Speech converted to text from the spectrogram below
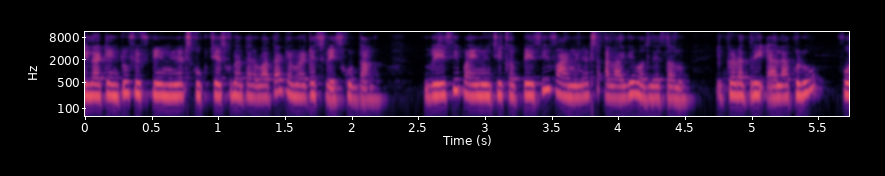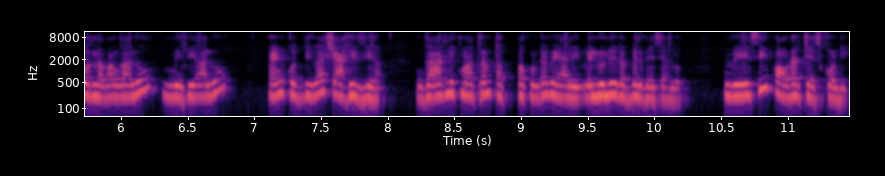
ఇలా ten to fifteen minutes cook చేసుకున్న తర్వాత టమాటోస్ వేసుకుంటాను. వేసి పైనుంచి కప్పేసి ఫైవ్ మినిట్స్ అలాగే వదిలేస్తాను. ఇక్కడ త్రీ అలకులు ఫోర్ లవంగాలు మిరియాలు అండ్ కొద్దిగా షాహీ జీరా. గార్లిక్ మాత్రం తప్పకుండా వేయాలి. వెల్లుల్లి రబ్బలు వేశాను. వేసి పౌడర్ చేసుకోండి.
